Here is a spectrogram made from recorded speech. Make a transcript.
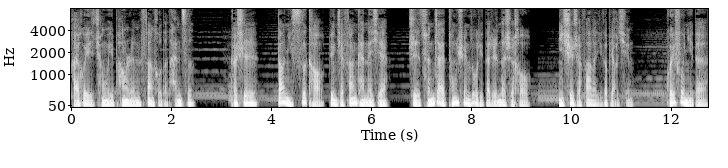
还会成为旁人饭后的谈资。可是，当你思考并且翻看那些只存在通讯录里的人的时候，你试着发了一个表情，回复你的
